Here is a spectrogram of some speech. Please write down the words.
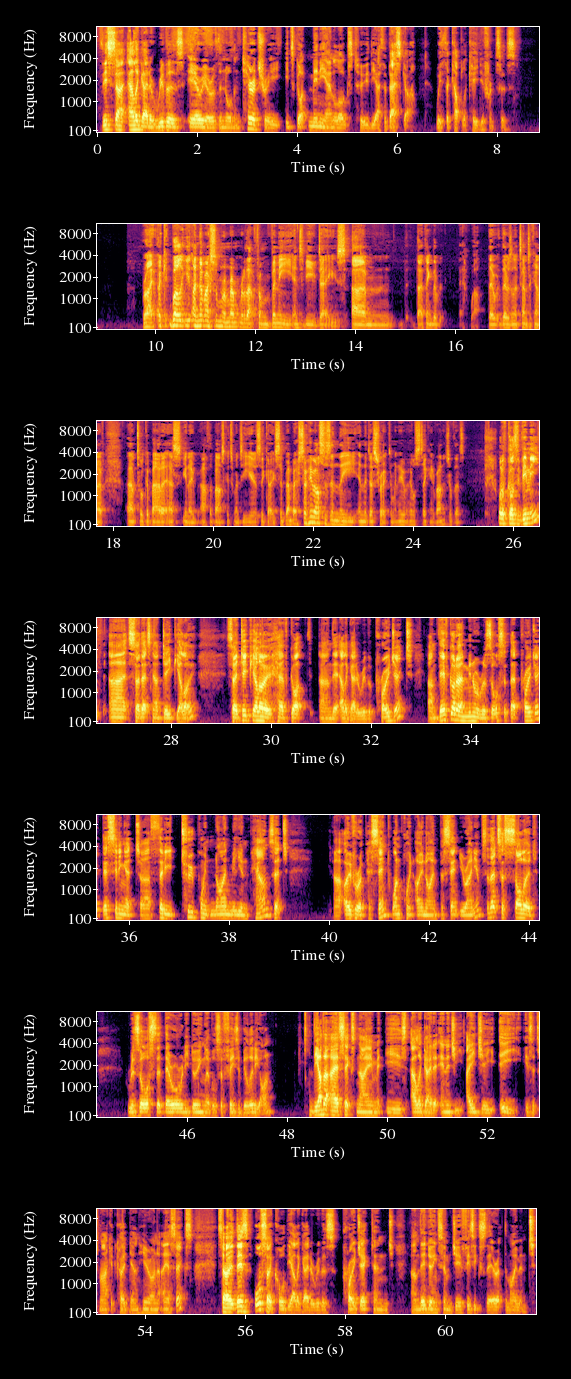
This uh, Alligator Rivers area of the Northern Territory, it's got many analogues to the Athabasca, with a couple of key differences. Right. Okay. Well, I know I still remember that from Vimy interview days. Um, I think that well, there, there was an attempt to kind of uh, talk about it as you know Athabasca twenty years ago. So, so who else is in the in the district? I mean, who, who's taking advantage of this? Well, of course, Vimy. Uh, so that's now deep yellow. So Deep Yellow have got um, their Alligator River project. Um, they've got a mineral resource at that project. They're sitting at uh, 32.9 million pounds at uh, over a percent, 1.09% uranium. So that's a solid resource that they're already doing levels of feasibility on. The other ASX name is Alligator Energy, AGE is its market code down here on ASX. So there's also called the Alligator Rivers Project, and um, they're doing some geophysics there at the moment.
